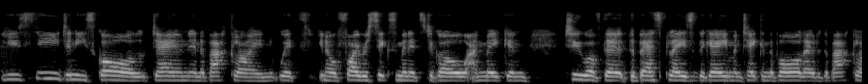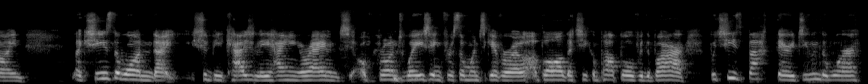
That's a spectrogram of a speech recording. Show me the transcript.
you see Denise Gaule down in a back line with you know five or six minutes to go and making two of the the best plays of the game and taking the ball out of the back line like she's the one that should be casually hanging around up front waiting for someone to give her a, a, ball that she can pop over the bar but she's back there doing the work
